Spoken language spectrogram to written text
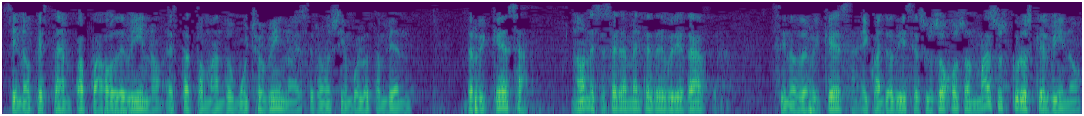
sino que está empapado de vino, está tomando mucho vino. Ese era un símbolo también de riqueza. No necesariamente de ebriedad, sino de riqueza. Y cuando dice, sus ojos son más oscuros que el vino,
